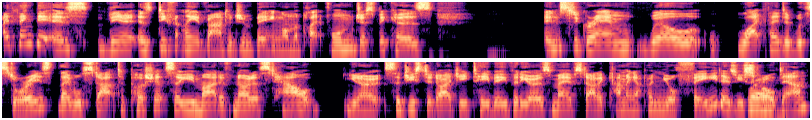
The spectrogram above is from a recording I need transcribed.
I think there is there is definitely advantage in being on the platform just because instagram will like they did with stories they will start to push it. So you might have noticed how you know suggested igtv videos may have started coming up in your feed as you scroll right. down.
